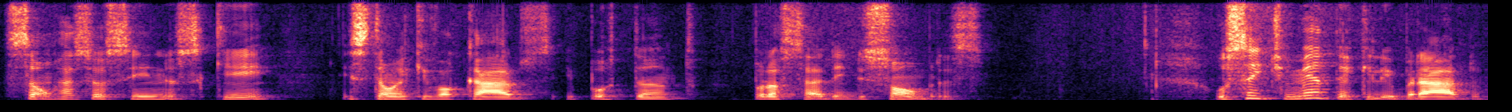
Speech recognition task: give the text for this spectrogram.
são raciocínios que estão equivocados e, portanto, procedem de sombras. O sentimento equilibrado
